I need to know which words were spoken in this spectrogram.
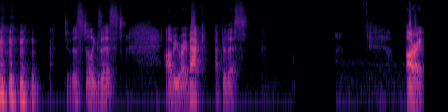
Do this still exist? I'll be right back after this. All right,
